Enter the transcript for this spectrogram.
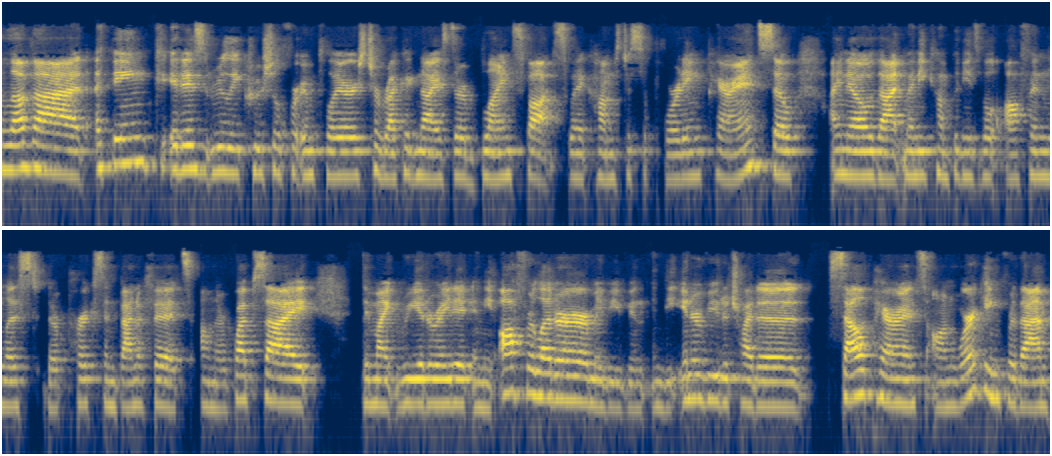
I love that. I think it is really crucial for employers to recognize their blind spots when it comes to supporting parents. So I know that many companies will often list their perks and benefits on their website. They might reiterate it in the offer letter, maybe even in the interview to try to sell parents on working for them.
